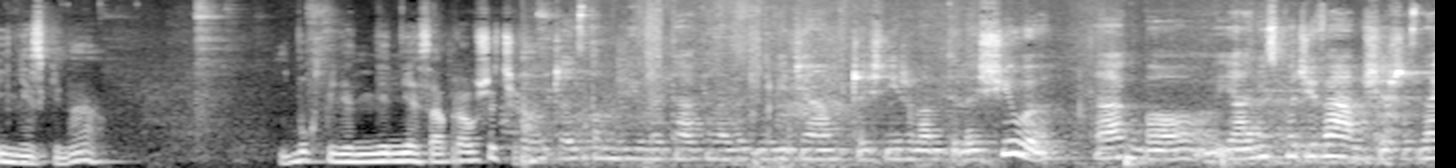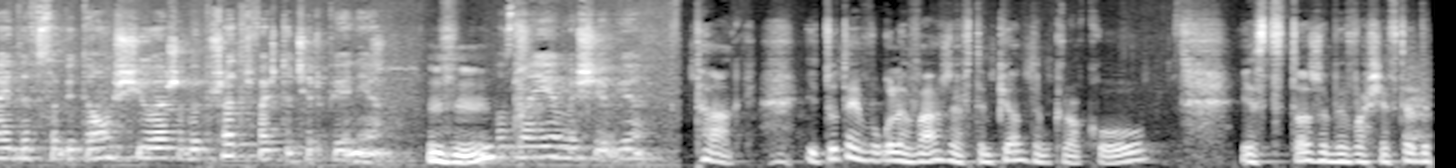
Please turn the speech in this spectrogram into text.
i nie zginęłam. Bóg mi nie, nie, nie zabrał życia. Często mówimy tak, nawet nie wiedziałam wcześniej, że mam tyle siły, tak? bo ja nie spodziewałam się, że znajdę w sobie tą siłę, żeby przetrwać to cierpienie. Mhm. Poznajemy siebie. Tak. I tutaj w ogóle ważne w tym piątym kroku jest to, żeby właśnie wtedy,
